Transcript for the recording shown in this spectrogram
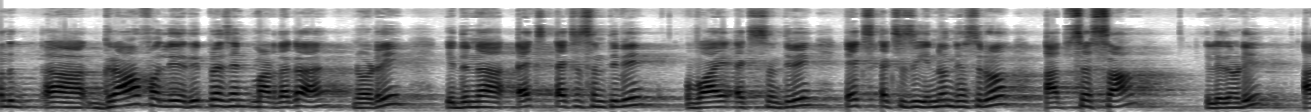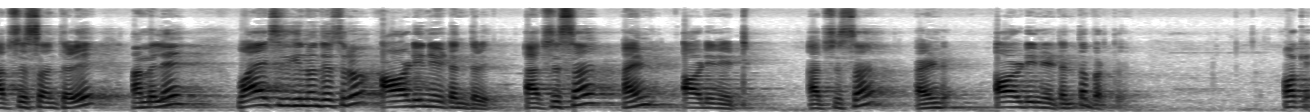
ಒಂದು ಗ್ರಾಫಲ್ಲಿ ರಿಪ್ರೆಸೆಂಟ್ ಮಾಡಿದಾಗ ನೋಡ್ರಿ, ಇದನ್ನು ಎಕ್ಸ್ ಎಕ್ಸಸ್ ಅಂತೀವಿ ವೈ ಎಕ್ಸಸ್ ಅಂತೀವಿ ಎಕ್ಸ್ ಎಕ್ಸಸ್ ಇನ್ನೊಂದು ಹೆಸರು ಅಬ್ಸೆಸ್ಸಾ ಇಲ್ಲಿ ನೋಡಿ ಅಬ್ಸೆಸ್ಸಾ ಅಂತೇಳಿ, ಆಮೇಲೆ ವಾಯ್ ಎಕ್ಸಸ್ಗೆ ಇನ್ನೊಂದು ಹೆಸರು ಆರ್ಡಿನೇಟ್ ಅಂತೇಳಿ abscissa and ordinate abscissa and ordinate ಅಂತ ಬರ್ತವೆ ಓಕೆ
